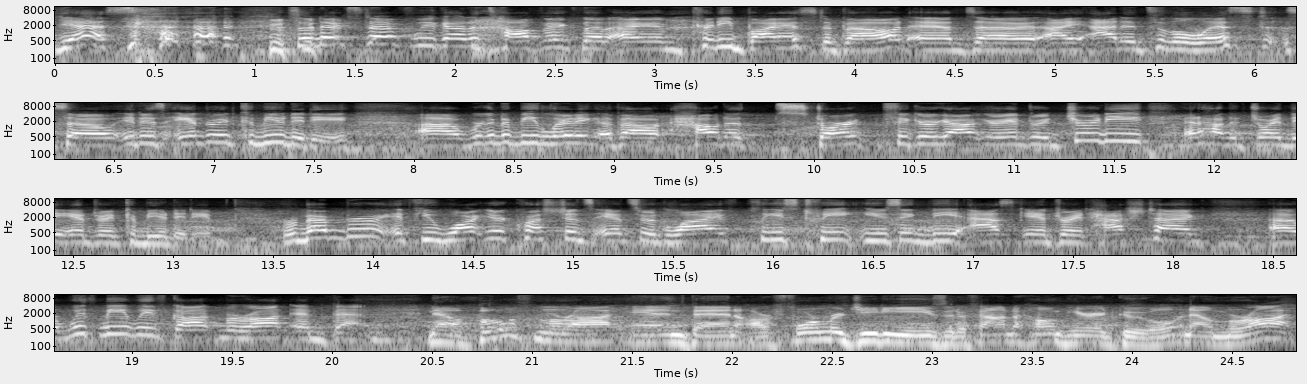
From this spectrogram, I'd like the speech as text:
yes. so next up, we got a topic that I am pretty biased about, and uh, I added to the list. So it is Android community. Uh, we're going to be learning about how to start figuring out your Android journey and how to join the Android community. Remember, if you want your questions answered live, please tweet using the Ask Android hashtag. Uh, with me, we've got Murat and Ben. Now, both Murat and Ben are former GDEs that have found a home here at Google. Now, Murat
